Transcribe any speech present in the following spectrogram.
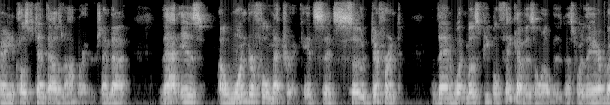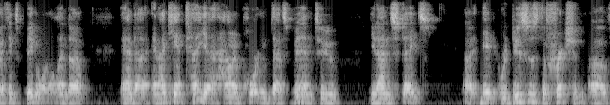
I mean, close to 10,000 operators. And uh, that is a wonderful metric. It's, it's so different than what most people think of as oil business, where they everybody thinks big oil. And, uh, and, uh, and I can't tell you how important that's been to the United States uh, it reduces the friction of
